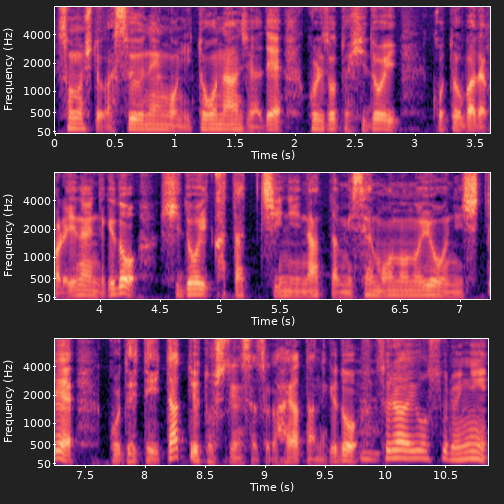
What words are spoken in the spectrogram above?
その人が数年後に東南アジアでこれちょっとひどい言葉だから言えないんだけどひどい形になった見せ物のようにしてこう出ていたっていう都市伝説が流行ったんだけど、それは要するに、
